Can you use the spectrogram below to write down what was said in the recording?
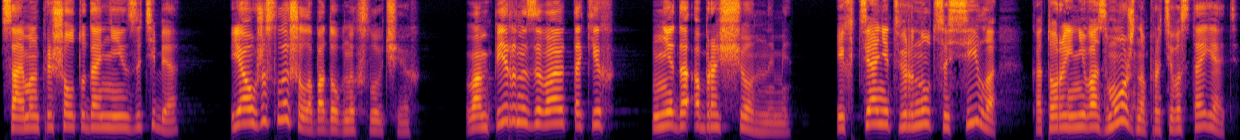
Саймон пришел туда не из-за тебя. Я уже слышал о подобных случаях. Вампиры называют таких недообращенными. Их тянет вернуться сила, которой невозможно противостоять.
